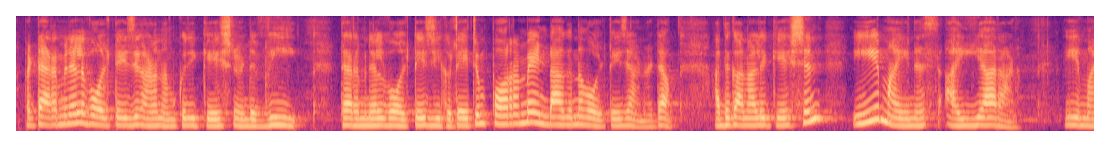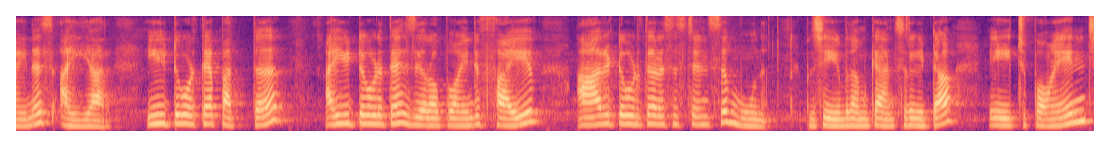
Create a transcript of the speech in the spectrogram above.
അപ്പോൾ ടെർമിനൽ വോൾട്ടേജ് കാണാൻ നമുക്കൊരു ഇക്വേഷൻ ഉണ്ട് വി ടെർമിനൽ വോൾട്ടേജ് ഈക്വൽ ഏറ്റവും പുറമേ ഉണ്ടാകുന്ന വോൾട്ടേജ് ആണ് കേട്ടോ. അത് കാണാനുള്ള equation E minus I R ആണ്. E minus I R E ഇട്ട് കൊടുത്ത പത്ത് ഐ ഇട്ട് കൊടുത്ത സീറോ പോയിന്റ് ഫൈവ് ആർ ഇട്ട് കൊടുത്ത റെസിസ്റ്റൻസ് മൂന്ന്. അപ്പോൾ ചെയ്യുമ്പോൾ നമുക്ക് ആൻസർ കിട്ടുക. എയ്റ്റ് പോയിന്റ്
